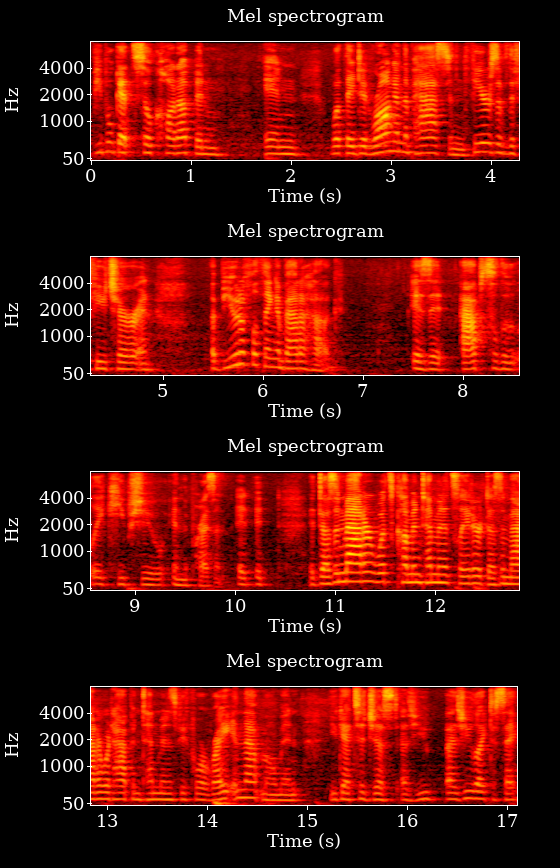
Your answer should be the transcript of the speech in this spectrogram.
people get so caught up in in what they did wrong in the past and fears of the future. And a beautiful thing about a hug is it absolutely keeps you in the present. It it it doesn't matter what's coming 10 minutes later. It doesn't matter what happened 10 minutes before. Right in that moment, you get to just, as you as you like to say,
